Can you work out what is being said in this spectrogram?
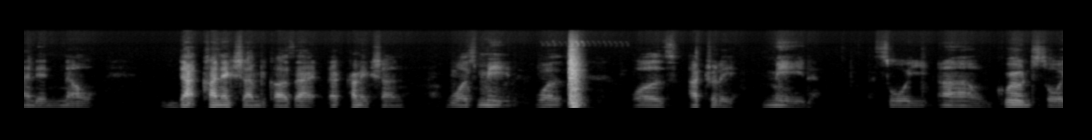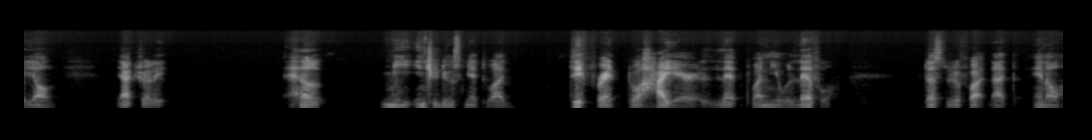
and then now that connection because I, that connection was made was was actually made so um good so young it actually helped me introduce me to a different to a higher le- to a new level just to the fact that you know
